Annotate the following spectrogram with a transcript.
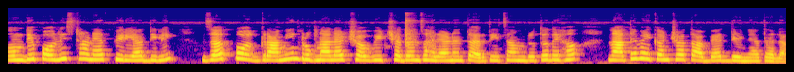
उमदी पोलीस ठाण्यात फिर्याद दिली. जत पो ग्रामीण रुग्णालयात शवविच्छेदन झाल्यानंतर तिचा मृतदेह नातेवाईकांच्या ताब्यात देण्यात आला.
